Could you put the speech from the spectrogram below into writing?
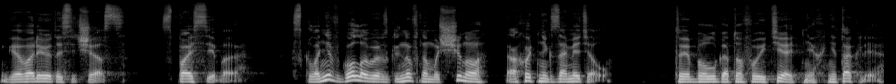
говорю это сейчас. Спасибо». Склонив голову и взглянув на мужчину, охотник заметил. «Ты был готов уйти от них, не так ли?»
